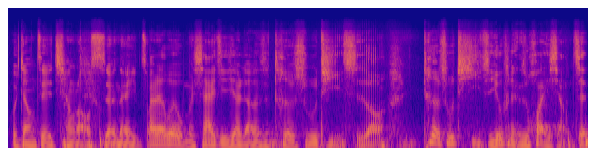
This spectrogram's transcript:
会这样直接呛老师的那一种。拜了，为我们下一集要聊的是特殊体质哦，特殊体质有可能是幻想症。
